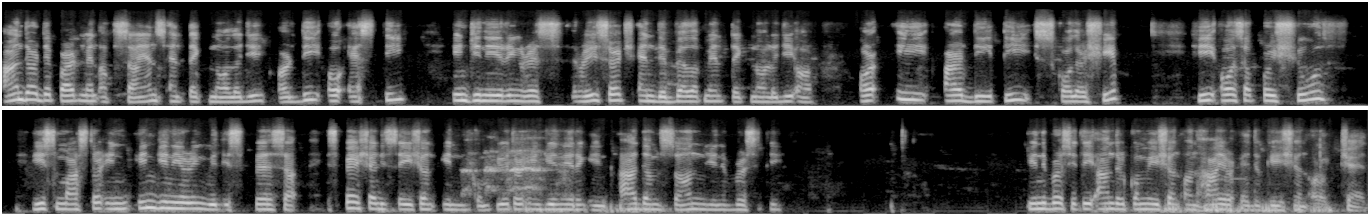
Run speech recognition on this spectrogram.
under Department of Science and Technology or DOST Engineering Res Research and Development Technology or, or ERDT scholarship. He also pursued his master in engineering with special specialization in computer engineering in Adamson University. University under Commission on Higher Education or CHED.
